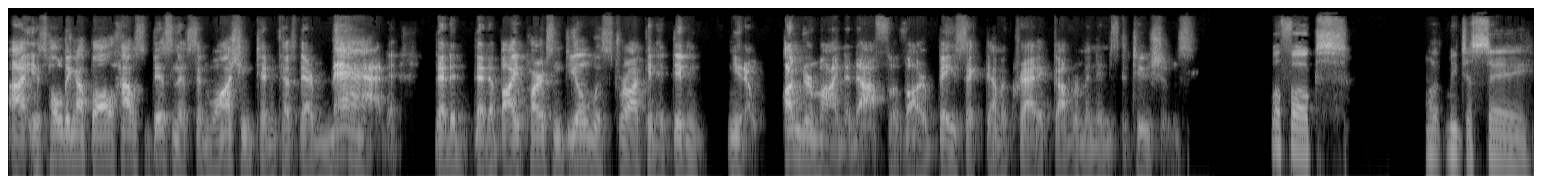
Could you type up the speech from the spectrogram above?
uh, is holding up all house business in washington because they're mad that a, that a bipartisan deal was struck and it didn't, you know, undermine enough of our basic democratic government institutions. Well, folks, let me just say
